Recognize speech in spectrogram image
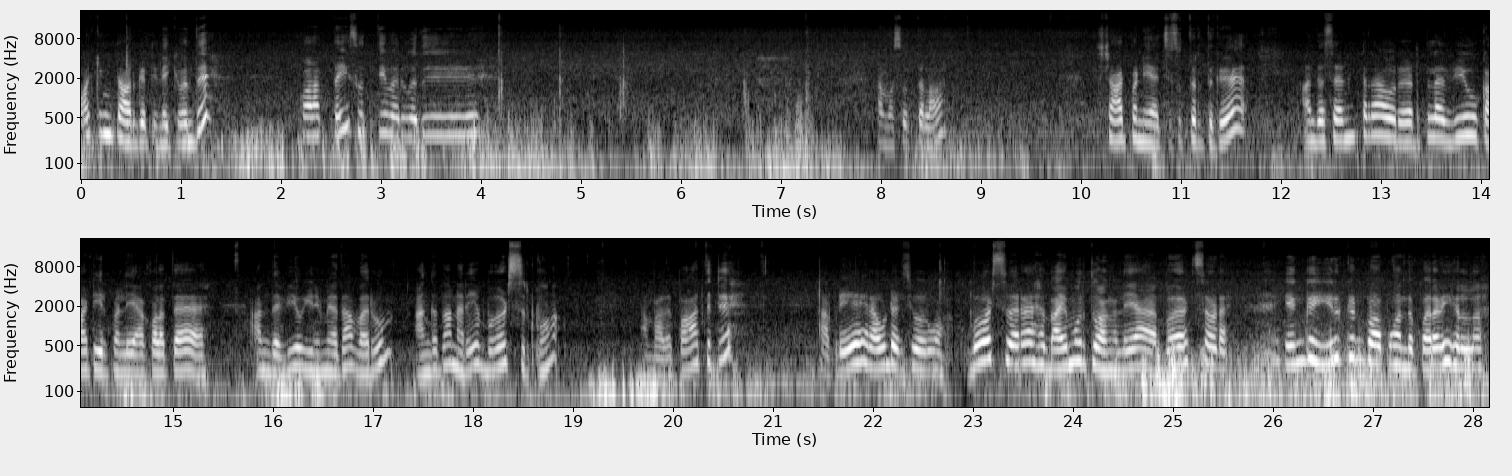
வாக்கிங் டார்கெட் இன்றைக்கி வந்து குளத்தை சுற்றி வருவது. நம்ம சுற்றலாம் ஸ்டார்ட் பண்ணியாச்சு சுற்றுறதுக்கு அந்த சென்டராக ஒரு இடத்துல வியூ காட்டியிருப்பேன் இல்லையா குளத்தை? அந்த வியூ இனிமேல் தான் வரும். அங்கே தான் நிறைய பேர்ட்ஸ் இருக்கும். நம்ம அதை பார்த்துட்டு அப்படியே ரவுண்ட் அடித்து வருவோம். பேர்ட்ஸ் வேற பயமுறுத்துவாங்க இல்லையா? பேர்ட்ஸோட எங்கே இருக்குன்னு பார்ப்போம் அந்த பறவைகள்லாம்.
